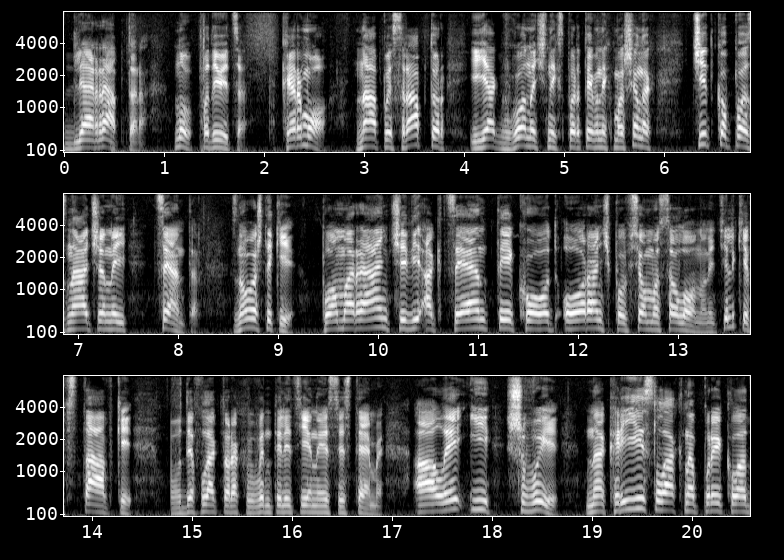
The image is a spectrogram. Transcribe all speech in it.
для раптора. Ну, подивіться, кермо, напис Раптор, і як в гоночних спортивних машинах чітко позначений центр. Знову ж таки, помаранчеві акценти, код оранж по всьому салону, не тільки вставки в дефлекторах вентиляційної системи, але і шви на кріслах, наприклад,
